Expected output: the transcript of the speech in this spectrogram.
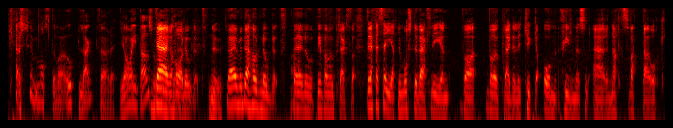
kanske måste vara upplagd för det. Jag var inte alls upplagd Där har du ordet. Nu. Nej, men där har du ordet. Ja. Det är nog det är upplagd för. Det är därför jag säger att du måste verkligen vara, vara upplagd eller tycka om filmer som är nattsvarta och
